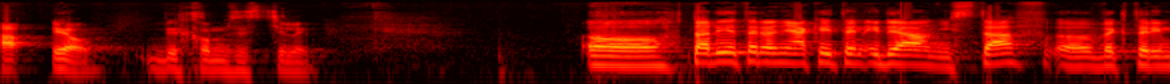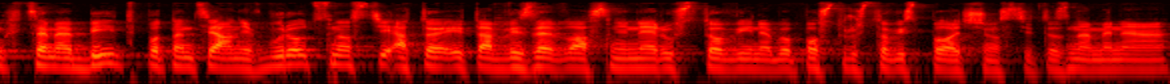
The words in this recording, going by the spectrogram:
a jo, bychom zjistili. Uh, tady je teda nějaký ten ideální stav, uh, ve kterým chceme být potenciálně v budoucnosti a to je i ta vize vlastně nerůstový nebo postrůstový společnosti. To znamená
